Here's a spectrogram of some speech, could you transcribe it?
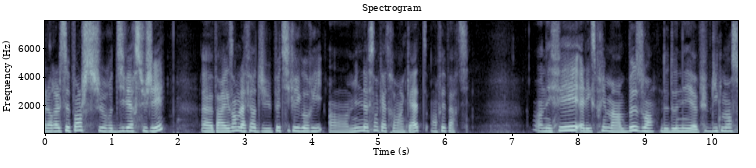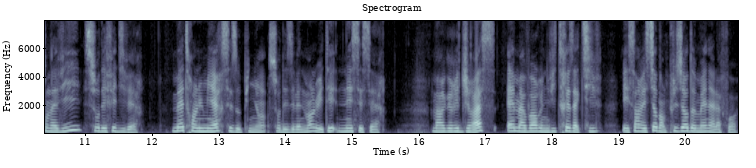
Alors elle se penche sur divers sujets. Euh, par exemple, l'affaire du petit Grégory en 1984 en fait partie. En effet, elle exprime un besoin de donner euh, publiquement son avis sur des faits divers. Mettre en lumière ses opinions sur des événements lui était nécessaire. Marguerite Duras aime avoir une vie très active et s'investir dans plusieurs domaines à la fois.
